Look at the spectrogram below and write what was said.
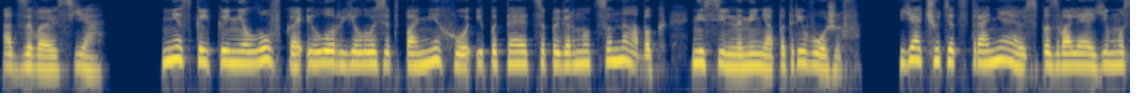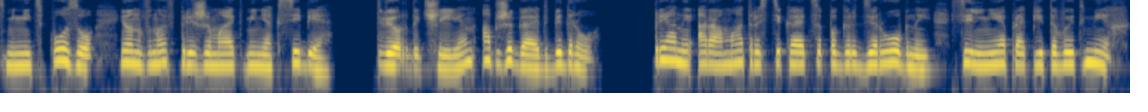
отзываюсь я. Несколько неловко Илор елозит по меху и пытается повернуться на бок, не сильно меня потревожив. Я чуть отстраняюсь, позволяя ему сменить позу, и он вновь прижимает меня к себе. Твердый член обжигает бедро. Пряный аромат растекается по гардеробной, сильнее пропитывает мех.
